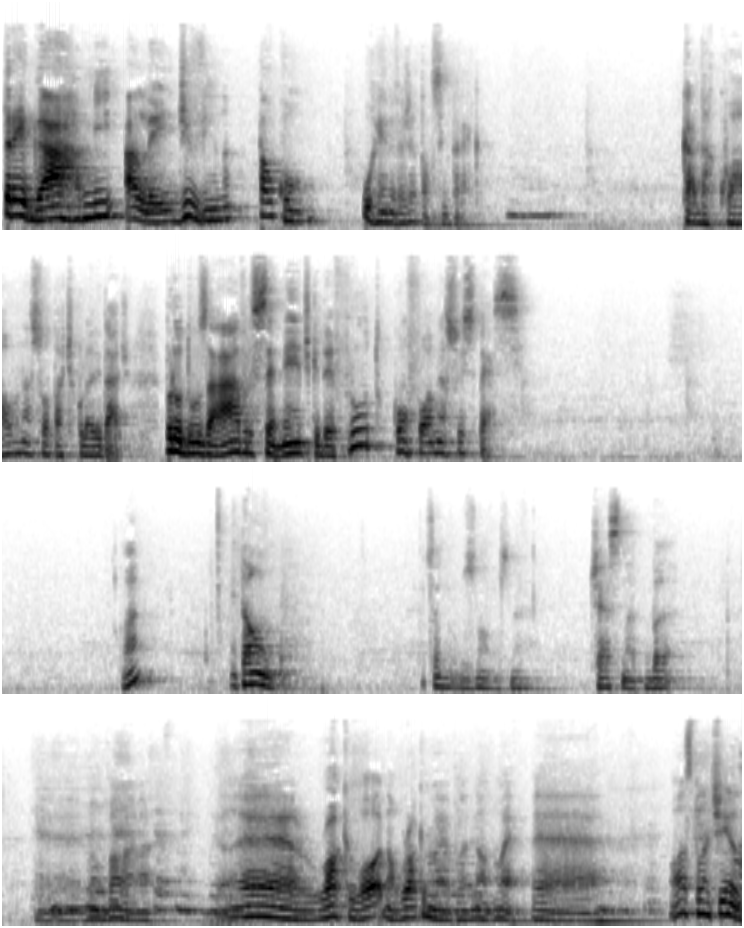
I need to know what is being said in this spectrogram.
entregar-me à lei divina, tal como o reino vegetal se entrega. Cada qual na sua particularidade. Produz a árvore semente que dê fruto conforme a sua espécie. É? Então, os nomes, né? Chestnut Bud. É, vamos, vamos lá. É, rock, não, rock não é, não, não é. é Olha as plantinhas.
